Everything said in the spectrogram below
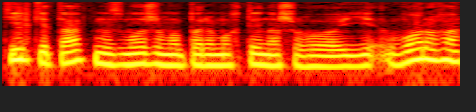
Тільки так ми зможемо перемогти нашого ворога,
